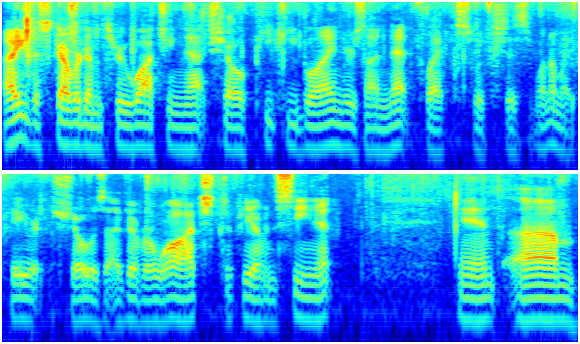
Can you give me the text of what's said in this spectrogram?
I discovered him through watching that show, Peaky Blinders, on Netflix, which is one of my favorite shows I've ever watched, if you haven't seen it. And um,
